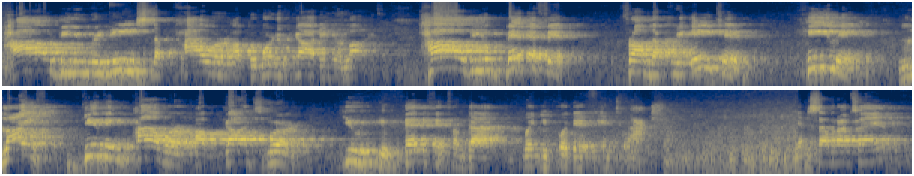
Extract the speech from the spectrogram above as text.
How do you release the power of the word of God in your life? How do you benefit from the creative, healing, life giving power of God's word? You, you benefit from that when you put it into action. You understand what I'm saying?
